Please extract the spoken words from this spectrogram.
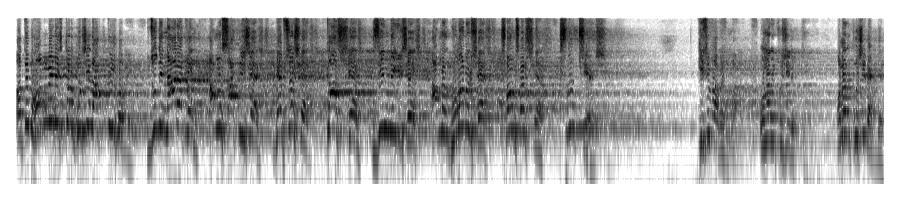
অতএব হোম মিনিস্টার খুশি রাখতেই হবে। যদি না রাখেন, আপনার চাকরি শেষ, ব্যবসা শেষ, কাজ শেষ, জিন্দগি শেষ, আপনার ঘুমানো শেষ, সংসার শেষ সুদ শেষ। কিছু পাবেন না। ওনার খুশি রাখতে। ওনার খুশি রাখবেন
